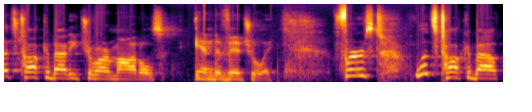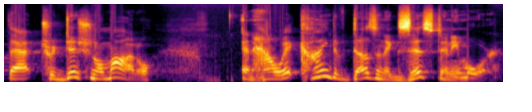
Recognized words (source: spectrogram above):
let's talk about each of our models individually. First, let's talk about that traditional model and how it kind of doesn't exist anymore.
